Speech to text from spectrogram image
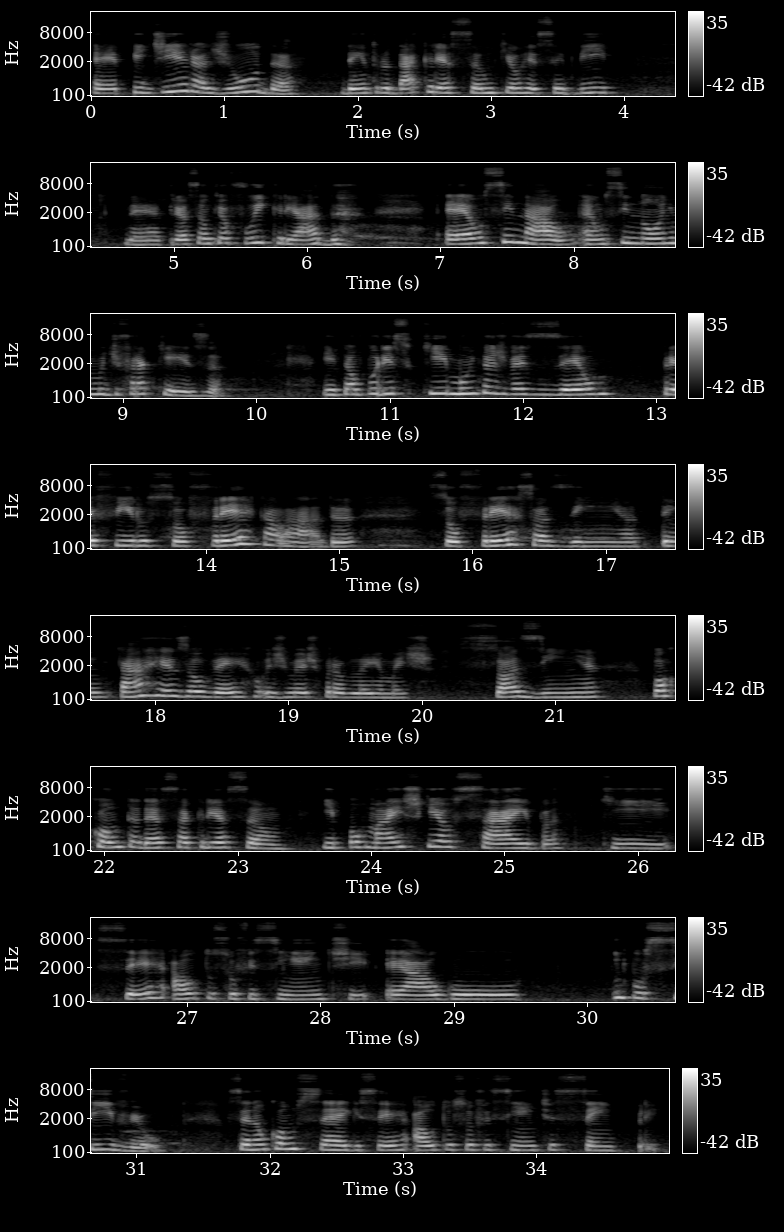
É, pedir ajuda dentro da criação que eu recebi, né, a criação que eu fui criada, é um sinal, é um sinônimo de fraqueza. Então, por isso que muitas vezes eu prefiro sofrer calada, sofrer sozinha, tentar resolver os meus problemas sozinha por conta dessa criação. E por mais que eu saiba que ser autossuficiente é algo impossível, você não consegue ser autossuficiente sempre.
